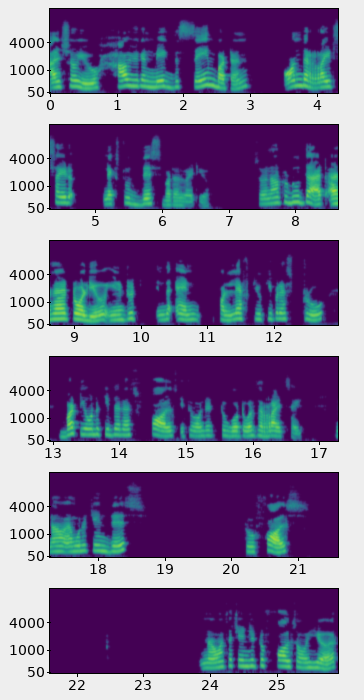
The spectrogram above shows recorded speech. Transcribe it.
I'll show you how you can make the same button on the right side next to this button right here. So now to do that as I told you you need to in the end for left you keep it as true but you want to keep that as false if you want it to go towards the right side. Now I'm going to change this to false. Now once I change it to false over here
